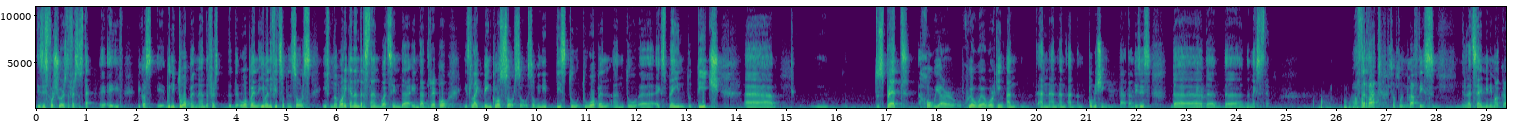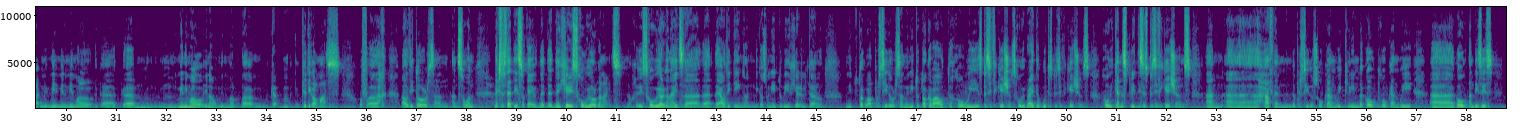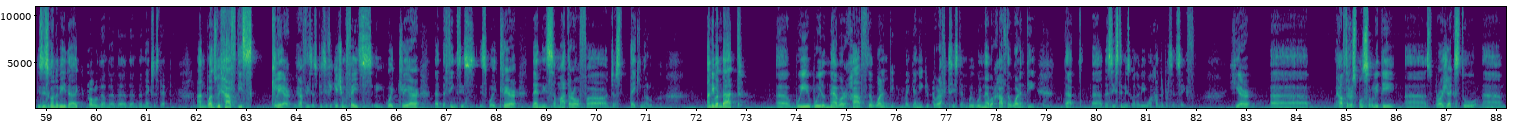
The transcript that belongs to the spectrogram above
this is for sure the first step. If, because we need to open and the first the open even if it's open source if nobody can understand what's in the in that repo it's like being closed source. So so we need this to to open and to uh, explain to teach uh, to spread how we are where we are working and and, and, and, and publishing that. And this is the the the, the next step. After that so when we have this let's say minimal minimal uh, um, minimal you know minimal um, critical mass of uh, auditors and, and so on. Next step is, okay, then, here is how we organize. You know, here is how we organize the, the, the auditing and because we need to be here little, we need to talk about procedures and we need to talk about how we, specifications, how we write the good specifications, how we can split these specifications and uh, have them in the procedures, how can we clean the code, how can we uh, go, and this is, this is going to be the, probably the, the, the, the next step. And once we have this clear, we have this specification phase quite clear, that the things is, is quite clear, then it's a matter of uh, just taking a look. And even that, uh, we will never have the warranty, like any cryptographic system, we will never have the warranty that uh, the system is going to be 100% safe. Here, uh, we have the responsibility as projects to um,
